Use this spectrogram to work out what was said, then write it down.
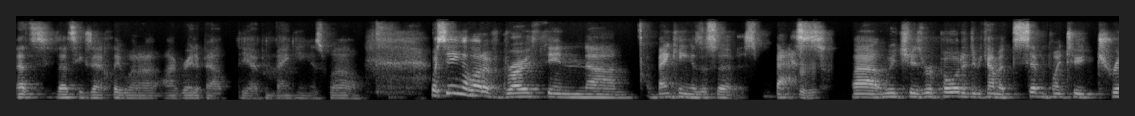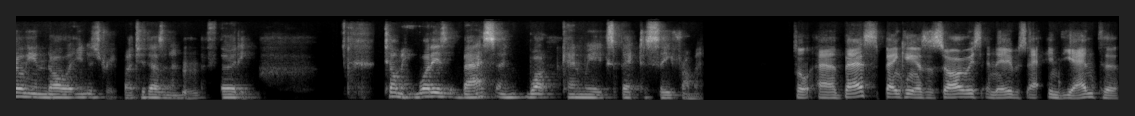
That's that's exactly what I, I, read about the open banking as well. We're seeing a lot of growth in um, banking as a service, BaaS, mm-hmm. uh, which is reported to become a $7.2 trillion industry by 2030. Mm-hmm. Tell me, what is BaaS and what can we expect to see from it? So uh, BaaS banking as a service enables uh, in the end uh,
